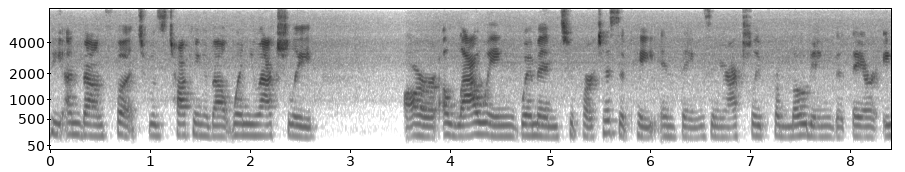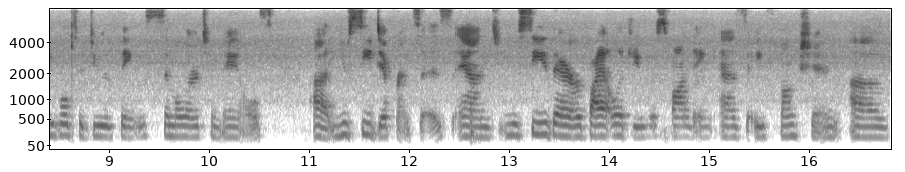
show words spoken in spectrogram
the unbound foot was talking about when you actually are allowing women to participate in things and you're actually promoting that they are able to do things similar to males. Uh, you see differences and you see their biology responding as a function of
